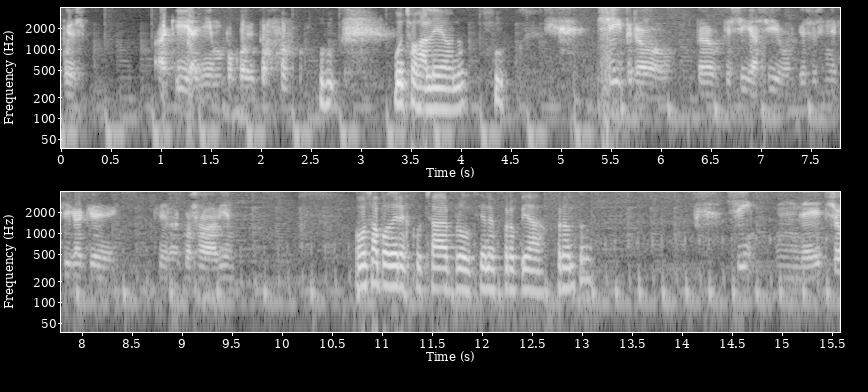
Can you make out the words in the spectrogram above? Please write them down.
pues, aquí y allí un poco de todo. Mucho jaleo, ¿no? Sí, pero, pero que siga así, porque eso significa que, que la cosa va bien. ¿Vamos a poder escuchar producciones propias pronto? Sí, de hecho,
